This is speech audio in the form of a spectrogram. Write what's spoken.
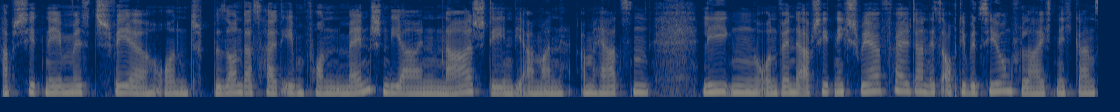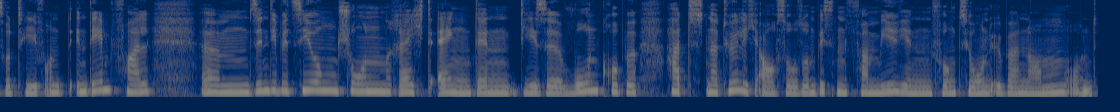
Abschied nehmen ist schwer und besonders halt eben von Menschen, die einem nahestehen, die einem an, am Herzen liegen. Und wenn der Abschied nicht schwer fällt, dann ist auch die Beziehung vielleicht nicht ganz so tief. Und in dem Fall ähm, sind die Beziehungen schon recht eng, denn diese Wohngruppe hat natürlich auch so, so ein bisschen Familienfunktion übernommen. Und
